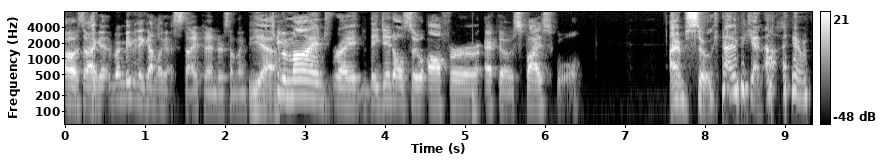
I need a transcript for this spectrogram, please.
Oh, so I, get, but maybe they got like a stipend or something. yeah, Keep in mind, right? They did also offer Echo Spy School. I'm so I'm again. I am.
